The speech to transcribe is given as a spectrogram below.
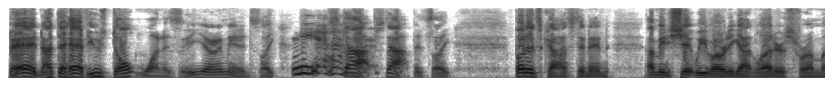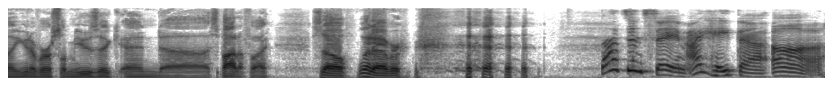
bad, not the half you don't want to see. You know what I mean? It's like Yeah. stop, stop. It's like, but it's constant. And I mean, shit, we've already gotten letters from uh, Universal Music and uh, Spotify. So whatever. That's insane. I hate that. Uh,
